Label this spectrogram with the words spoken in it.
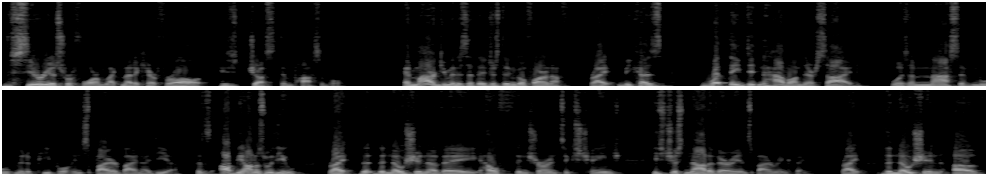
the serious reform like Medicare for all is just impossible. And my argument is that they just didn't go far enough, right? Because what they didn't have on their side was a massive movement of people inspired by an idea. Because I'll be honest with you, right? The, the notion of a health insurance exchange is just not a very inspiring thing, right? The notion of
